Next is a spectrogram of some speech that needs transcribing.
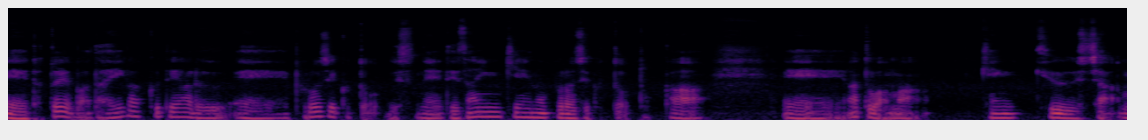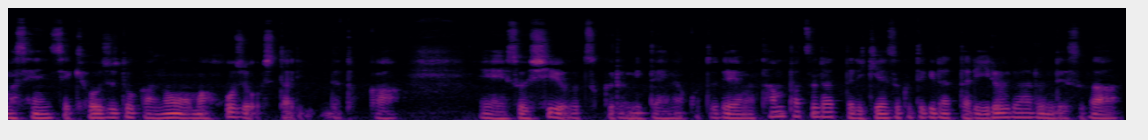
えー、例えば大学である、えー、プロジェクトですね、デザイン系のプロジェクトとか、えー、あとはまあ、研究者、まあ、先生、教授とかの、まあ、補助をしたりだとか、えー、そういう資料を作るみたいなことで、まあ、単発だったり継続的だったりいろいろあるんですが、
